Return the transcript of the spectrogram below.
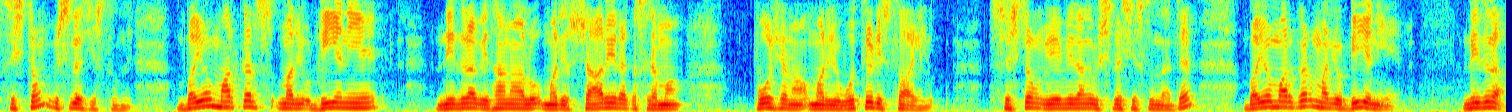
సిస్టమ్ విశ్లేషిస్తుంది. బయోమార్కర్స్ మరియు డిఎన్ఏ నిద్ర విధానాలు మరియు శారీరక శ్రమ పోషణ మరియు ఒత్తిడి స్థాయిలు. సిస్టమ్ ఏ విధంగా విశ్లేషిస్తుందంటే బయోమార్కర్ మరియు డిఎన్ఏ నిద్ర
